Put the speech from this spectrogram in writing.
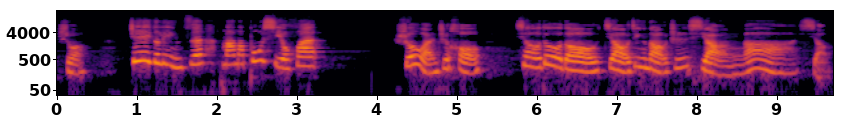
说：“这个领子妈妈不喜欢。”说完之后，小豆豆绞尽脑汁想啊想，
